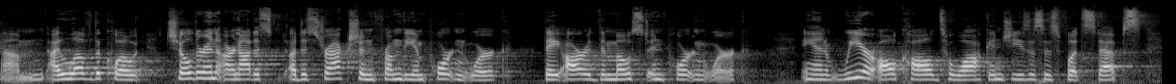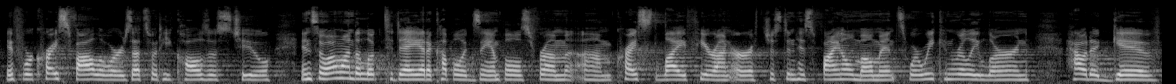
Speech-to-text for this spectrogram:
Um, I love the quote Children are not a, a distraction from the important work they are the most important work. And we are all called to walk in Jesus' footsteps. If we're Christ followers, that's what he calls us to. And so I wanted to look today at a couple examples from um, Christ's life here on earth, just in his final moments, where we can really learn how to give,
